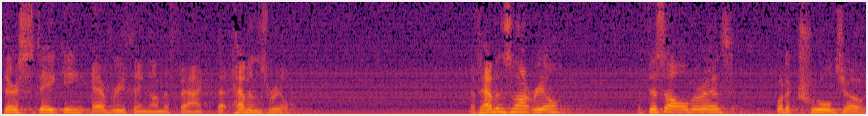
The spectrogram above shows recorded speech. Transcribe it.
They're staking everything on the fact that heaven's real. If heaven's not real, if this is all there is, what a cruel joke.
